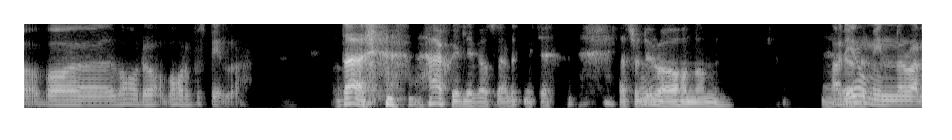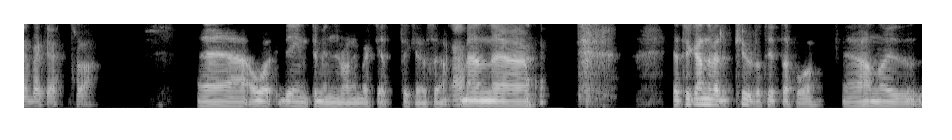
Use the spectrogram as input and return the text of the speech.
vad, vad, vad, har du, vad har du på Spiller? Och där, här skiljer vi oss väldigt mycket. Jag tror du Mm. har honom. eh, Ja, det är nog min running back 1 tror jag. Eh, och det är inte min running back 1 det kan jag säga. Nej. Men eh, jag tycker han är väldigt kul att titta på. Eh, han har ju,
